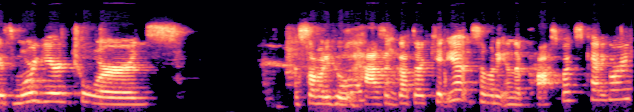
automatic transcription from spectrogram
it's more geared towards somebody who hasn't got their kit yet, somebody in the prospects category,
